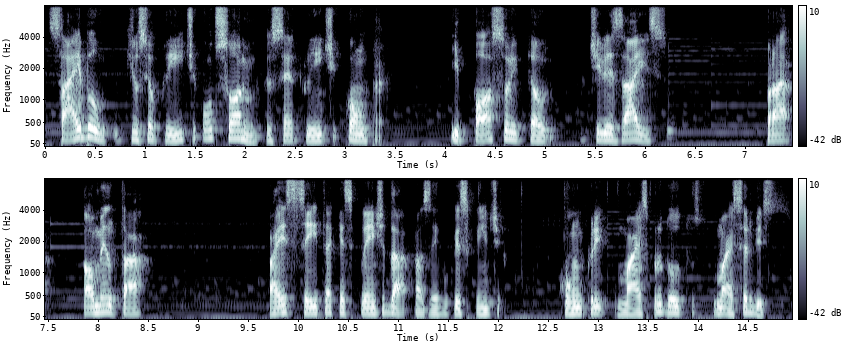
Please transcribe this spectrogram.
saibam o que o seu cliente consome, o que o seu cliente compra, e possam então utilizar isso para aumentar a receita que esse cliente dá, fazer com que esse cliente compre mais produtos, mais serviços.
